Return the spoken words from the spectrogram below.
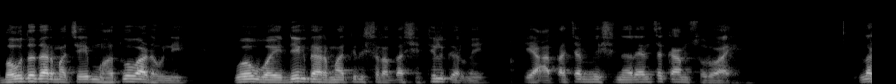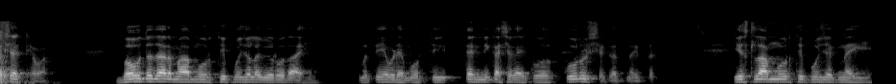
बौद्ध धर्माचे महत्त्व वाढवणे व वैदिक धर्मातील श्रद्धा शिथिल करणे हे आताच्या मिशनऱ्यांचं काम सुरू आहे. लक्षात ठेवा बौद्ध धर्मा मूर्तीपूजेला विरोध आहे. मग ते एवढ्या मूर्ती त्यांनी कशा काय करू करू शकत नाहीत. इस्लाम मूर्तीपूजक नाही.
